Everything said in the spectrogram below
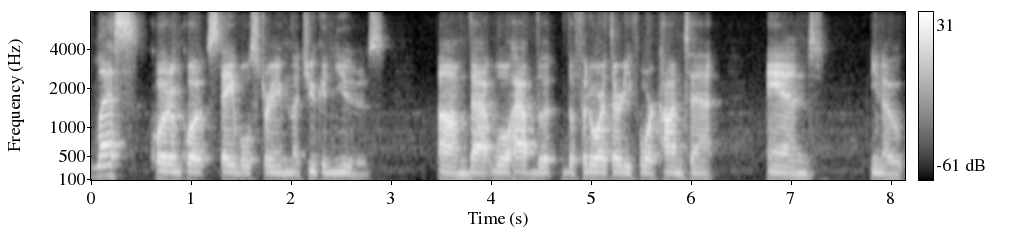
less quote unquote stable stream that you can use um, that will have the, the Fedora 34 content. And, you know,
